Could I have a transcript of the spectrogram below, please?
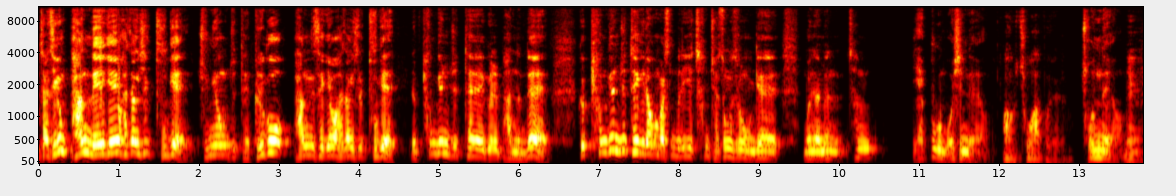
자, 지금 방 4개에 화장실 2개, 중형 주택, 그리고 방 3개와 화장실 2개, 이런 평균 주택을 봤는데, 그 평균 주택이라고 말씀드리기 참 죄송스러운 게 뭐냐면 참 예쁘고 멋있네요. 어, 좋아 보여요. 좋네요. 네.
